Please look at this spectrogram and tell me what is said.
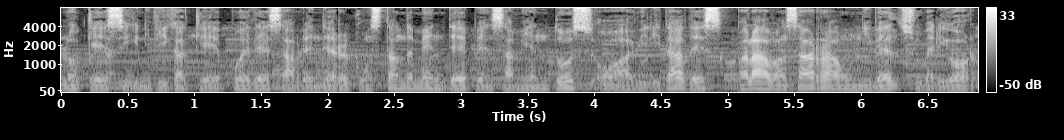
lo que significa que puedes aprender constantemente pensamientos o habilidades para avanzar a un nivel superior.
